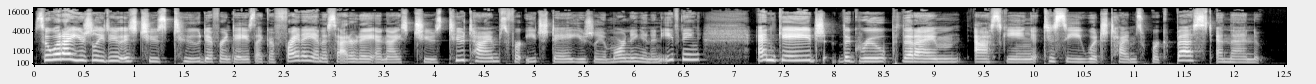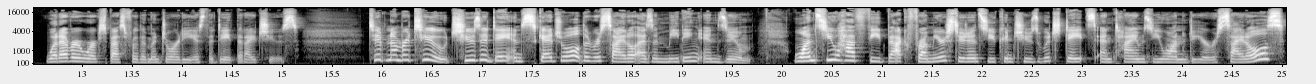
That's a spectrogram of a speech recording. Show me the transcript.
So, what I usually do is choose two different days, like a Friday and a Saturday, and I choose two times for each day, usually a morning and an evening, and gauge the group that I'm asking to see which times work best, and then whatever works best for the majority is the date that I choose. Tip number two choose a date and schedule the recital as a meeting in Zoom. Once you have feedback from your students, you can choose which dates and times you want to do your recitals.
